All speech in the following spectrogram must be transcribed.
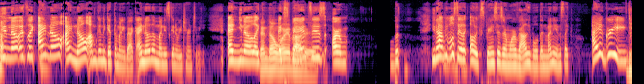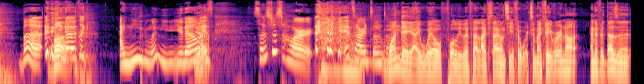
you know, it's like I know, I know, I'm gonna get the money back. I know the money's gonna return to me, and you know, like then don't worry about it. experiences are, but you know how people say like, oh, experiences are more valuable than money, and it's like I agree, but, you know, it's like I need money. You know, Yeah. it's so it's just hard. it's hard sometimes. One day I will fully live that lifestyle and see if it works in my favor or not. And if it doesn't,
